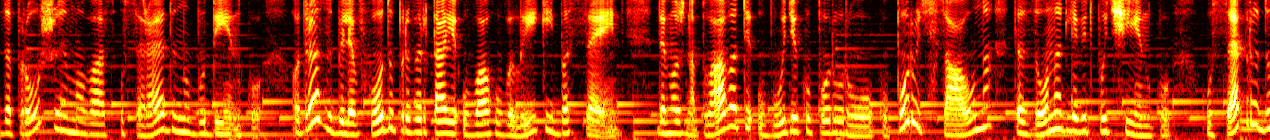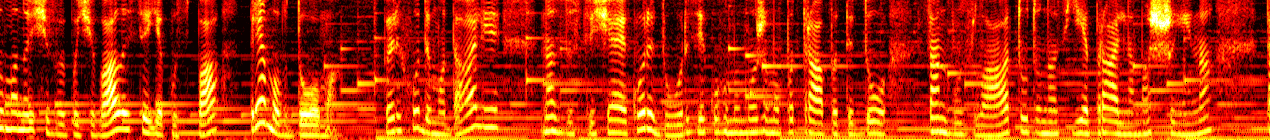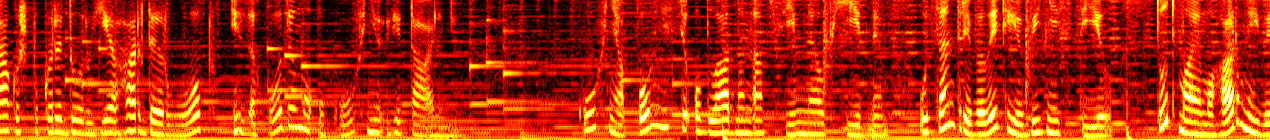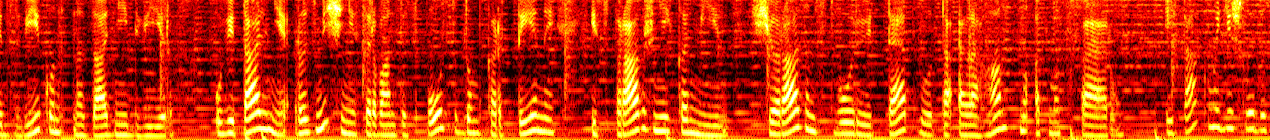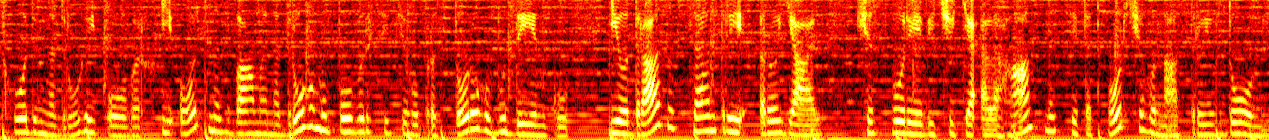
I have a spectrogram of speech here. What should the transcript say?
Запрошуємо вас усередину будинку. Одразу біля входу привертає увагу великий басейн, де можна плавати у будь-яку пору року. Поруч сауна та зона для відпочинку. Усе придумано, щоб ви почувалися як у спа прямо вдома. Переходимо далі. Нас зустрічає коридор, з якого ми можемо потрапити до санвузла. Тут у нас є пральна машина. Також по коридору є гардероб і заходимо у кухню вітальню. Кухня повністю обладнана всім необхідним. У центрі великий обідній стіл. Тут маємо гарний вид з вікон на задній двір. У вітальні розміщені серванти з посудом, картини і справжній камін, що разом створюють теплу та елегантну атмосферу. І так ми дійшли до сходів на другий поверх. І ось ми з вами на другому поверсі цього просторого будинку. І одразу в центрі рояль, що створює відчуття елегантності та творчого настрою в домі.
